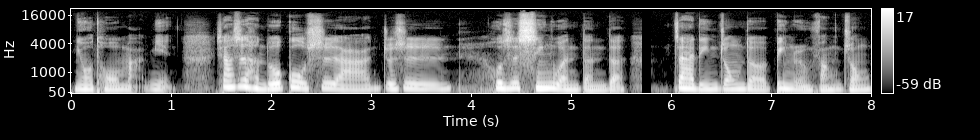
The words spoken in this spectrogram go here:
牛头马面，像是很多故事啊，就是或是新闻等等，在临终的病人房中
